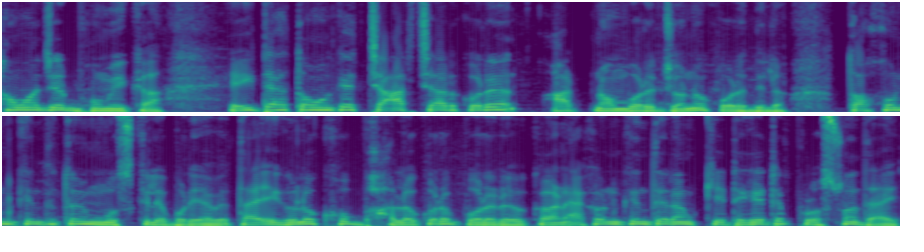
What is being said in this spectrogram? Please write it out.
সমাজের ভূমিকা, এইটা তোমাকে চার চার করে আট নম্বরের জন্য করে দিল। তখন কিন্তু তুমি মুশকিলে পড়ে যাবে। তাই এগুলো খুব ভালো করে পড়ে রেখো, কারণ এখন কিন্তু এরকম কেটে কেটে প্রশ্ন দেয়।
